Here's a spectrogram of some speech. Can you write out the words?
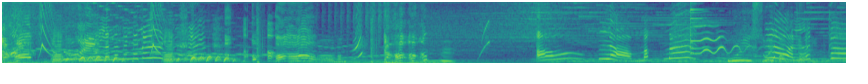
จะฮะอ๋อจะฮะเอ้หล่อมากอุ้ยสวยๆหล่อเหลือเกิ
